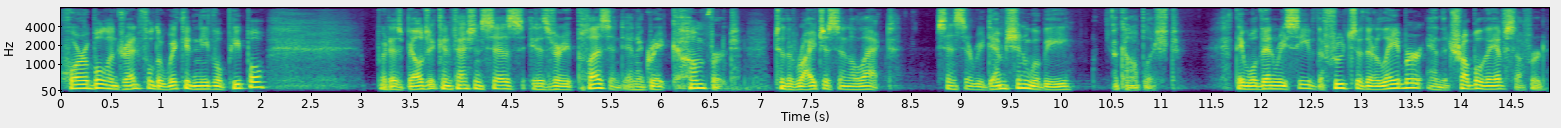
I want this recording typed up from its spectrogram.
horrible and dreadful to wicked and evil people, but as Belgic Confession says, it is very pleasant and a great comfort to the righteous and elect, since their redemption will be accomplished. They will then receive the fruits of their labor and the trouble they have suffered.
